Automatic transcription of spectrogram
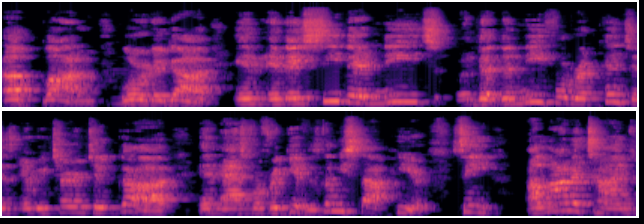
of bottom mm-hmm. glory to god and and they see their needs the, the need for repentance and return to god and ask for forgiveness let me stop here see a lot of times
